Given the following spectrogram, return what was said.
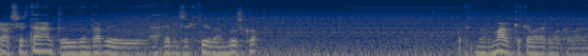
Claro, ser tan alto y tan rápido y hacer ese giro tan brusco, pues normal que acabará como acabará.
